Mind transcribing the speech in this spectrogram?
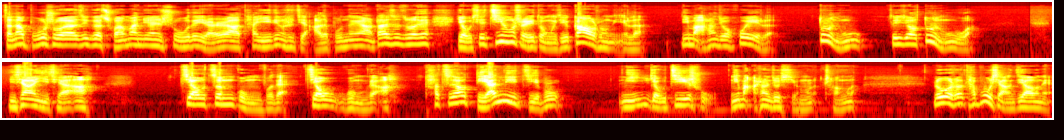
咱倒不是说这个传万卷书的人啊，他一定是假的，不那样。但是说呢，有些精髓东西告诉你了，你马上就会了，顿悟，这叫顿悟啊。你像以前啊，教真功夫的，教武功的啊。他只要点你几步，你有基础，你马上就行了，成了。如果说他不想教你，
